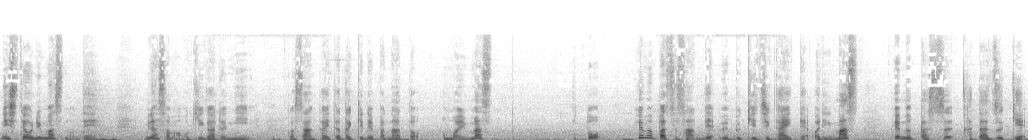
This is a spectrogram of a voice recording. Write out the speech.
にしておりますので皆様お気軽にご参加いただければなと思います。あとフェムパスさんでウェブ記事書いております。フェムパス片付け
